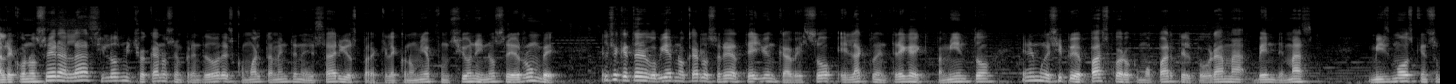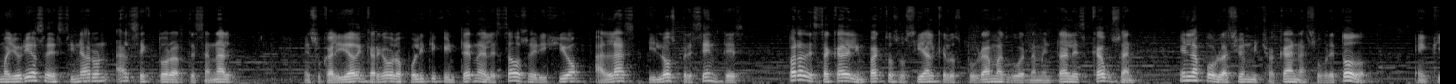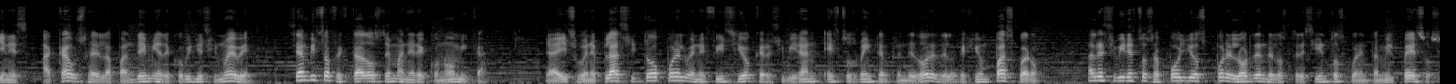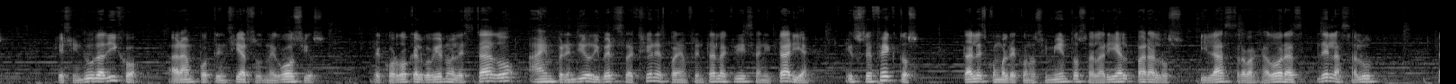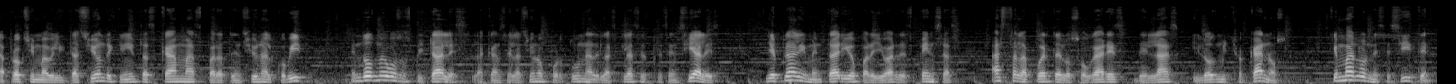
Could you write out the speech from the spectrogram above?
Al reconocer a las y los michoacanos emprendedores como altamente necesarios para que la economía funcione y no se derrumbe, el secretario de Gobierno Carlos Herrera Tello encabezó el acto de entrega de equipamiento en el municipio de Páscuaro como parte del programa Vende Más, mismos que en su mayoría se destinaron al sector artesanal. En su calidad de encargado de la política interna del Estado se dirigió a las y los presentes para destacar el impacto social que los programas gubernamentales causan en la población michoacana, sobre todo en quienes a causa de la pandemia de COVID-19 se han visto afectados de manera económica. De ahí su beneplácito por el beneficio que recibirán estos 20 emprendedores de la región Páscuaro al recibir estos apoyos por el orden de los 340 mil pesos, que sin duda dijo harán potenciar sus negocios. Recordó que el gobierno del estado ha emprendido diversas acciones para enfrentar la crisis sanitaria y sus efectos, tales como el reconocimiento salarial para los y las trabajadoras de la salud, la próxima habilitación de 500 camas para atención al COVID en dos nuevos hospitales, la cancelación oportuna de las clases presenciales y el plan alimentario para llevar despensas hasta la puerta de los hogares de las y los michoacanos que más los necesiten.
